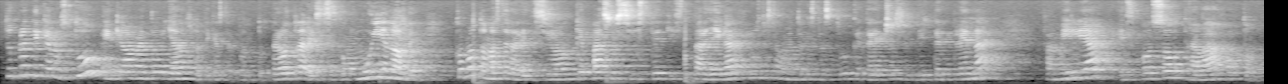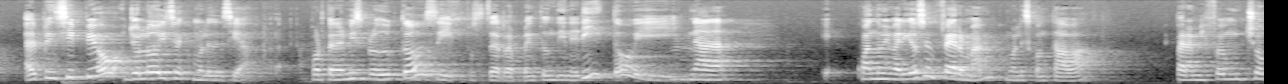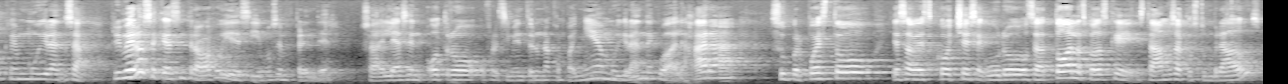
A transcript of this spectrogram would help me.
tú platícanos tú en qué momento ya nos platicaste punto, pero otra vez, o sea, como muy en orden, ¿cómo tomaste la decisión? ¿Qué paso hiciste para llegar justo a este momento que estás tú, que te ha hecho sentirte plena? Familia, esposo, trabajo, todo. Al principio yo lo hice, como les decía, por tener mis productos y pues de repente un dinerito y nada. Cuando mi marido se enferma, como les contaba, para mí fue un choque muy grande. O sea, primero se queda sin trabajo y decidimos emprender. O sea, le hacen otro ofrecimiento en una compañía muy grande en Guadalajara, superpuesto, ya sabes, coche, seguro, o sea, todas las cosas que estábamos acostumbrados.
